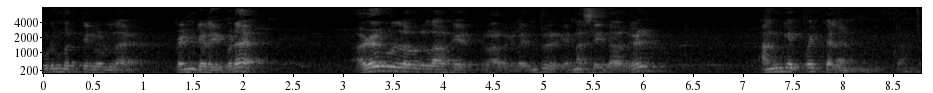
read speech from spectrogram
குடும்பத்தில் உள்ள பெண்களை விட அழகுள்ளவர்களாக இருக்கிறார்கள் என்று என்ன செய்தார்கள்? அங்கே போய் கல்யாணம் பண்ணிட்டாங்க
